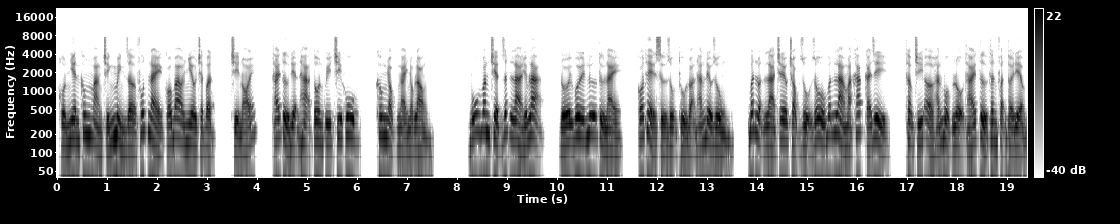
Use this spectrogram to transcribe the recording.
hồn nhiên không màng chính mình giờ phút này có bao nhiêu chật vật, chỉ nói, thái tử điện hạ tôn quý chi khu, không nhọc ngài nhọc lòng. Vũ Văn Triệt rất là hiếm lạ, đối với nữ tử này, có thể sử dụng thủ đoạn hắn đều dùng, bất luận là trêu chọc dụ dỗ vẫn là mặt khác cái gì, thậm chí ở hắn buộc lộ thái tử thân phận thời điểm,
